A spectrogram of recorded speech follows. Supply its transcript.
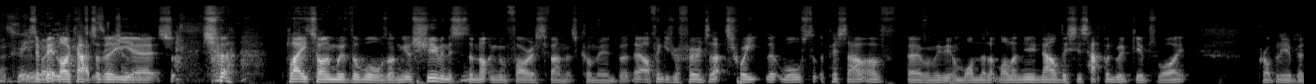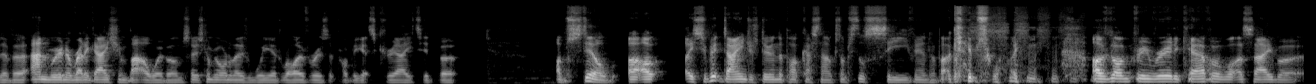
It's it's a bit like after the uh, playtime with the Wolves. I'm assuming this is a Nottingham Forest fan that's come in, but I think he's referring to that tweet that Wolves took the piss out of uh, when we beat them 1 0 at Molineux. Now this has happened with Gibbs White. Probably a bit of a. And we're in a relegation battle with them. So it's going to be one of those weird rivalries that probably gets created. But I'm still. I, I, it's a bit dangerous doing the podcast now because I'm still seething about Gibbs White. I've, I'm being really careful what I say, but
